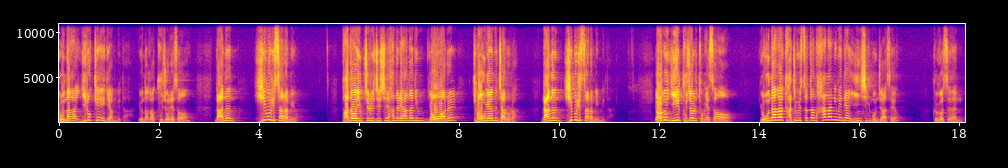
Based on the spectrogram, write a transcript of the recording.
요나가 이렇게 얘기합니다. 요나가 구절에서 나는 히브리 사람이요 바다와 육지를 지신 하늘의 하나님 여호와를 경외하는 자로라. 나는 히브리 사람입니다. 여러분 이 구절을 통해서 요나가 가지고 있었던 하나님에 대한 인식이 뭔지 아세요? 그것은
